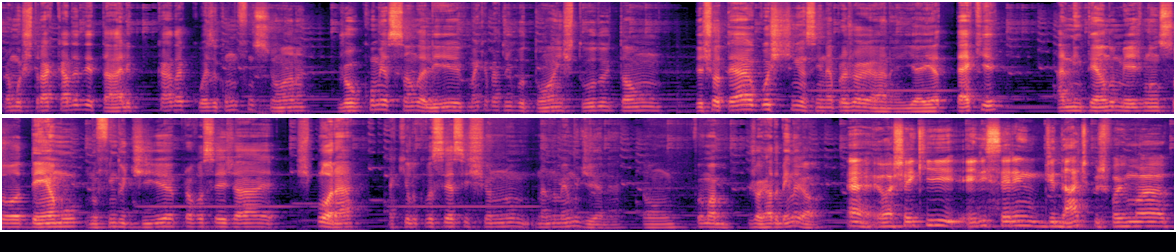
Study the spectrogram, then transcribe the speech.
para mostrar cada detalhe, cada coisa, como funciona. O jogo começando ali, como é que aperta os botões, tudo. Então deixou até gostinho assim, né, para jogar, né? E aí até que a Nintendo mesmo lançou demo no fim do dia para você já explorar aquilo que você assistiu no, no mesmo dia, né? Então foi uma jogada bem legal. É, eu achei que eles serem didáticos foi uma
